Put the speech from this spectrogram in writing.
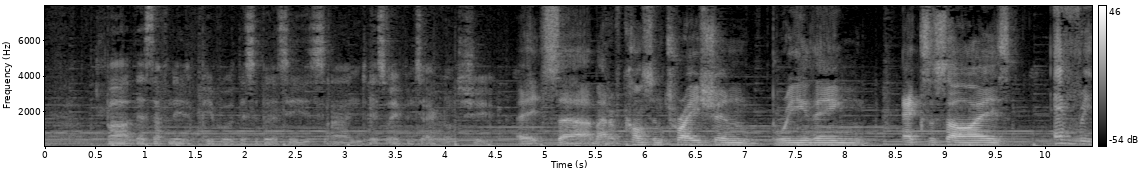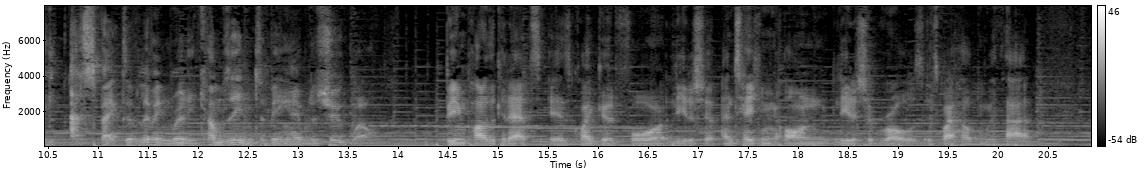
but there's definitely people with disabilities and it's open to everyone to shoot. It's uh, a matter of concentration, breathing, exercise. Every aspect of living really comes into being able to shoot well. Being part of the cadets is quite good for leadership and taking on leadership roles is quite helping with that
